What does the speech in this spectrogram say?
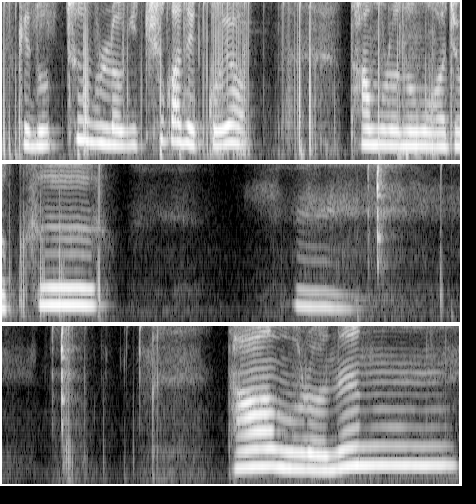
이렇게 노트 블럭이 추가됐고요. 다음으로 넘어가죠. 그 음. 다음으로는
